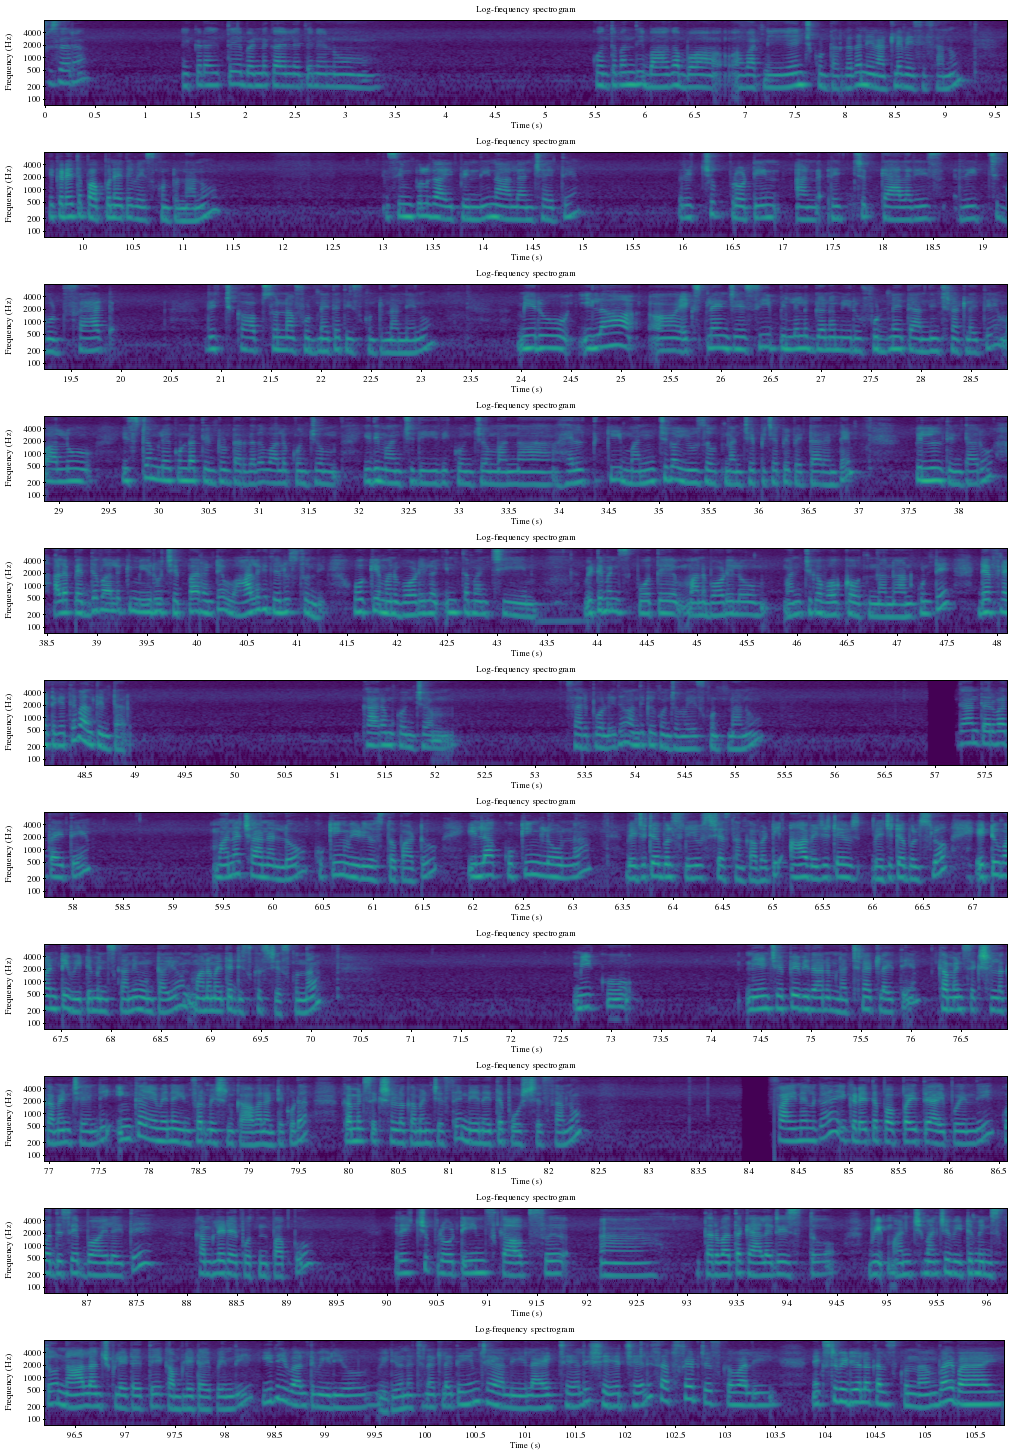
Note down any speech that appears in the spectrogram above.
చూసారా? ఇక్కడైతే బెండకాయలు అయితే నేను కొంతమంది బాగా బా వాటిని వేయించుకుంటారు కదా నేను అట్లే వేసేసాను. ఇక్కడైతే పప్పునైతే వేసుకుంటున్నాను. సింపుల్గా అయిపోయింది నా లంచ్ అయితే. Rich protein and rich calories rich good fat rich carbs ఉన్న ఫుడ్ని అయితే తీసుకుంటున్నాను నేను. మీరు ఇలా ఎక్స్ప్లెయిన్ చేసి పిల్లలకు గన మీరు ఫుడ్ని అయితే అందించినట్లయితే వాళ్ళు ఇష్టం లేకుండా తింటుంటారు కదా వాళ్ళు కొంచెం ఇది మంచిది ఇది కొంచెం మన హెల్త్కి మంచిగా యూజ్ అవుతుందని చెప్పి చెప్పి పెట్టారంటే పిల్లలు తింటారు. అలా పెద్దవాళ్ళకి మీరు చెప్పారంటే వాళ్ళకి తెలుస్తుంది. ఓకే మన బాడీలో ఇంత మంచి విటమిన్స్ పోతే మన బాడీలో మంచిగా వర్క్ అవుతుందని అనుకుంటే డెఫినెట్గా అయితే వాళ్ళు తింటారు. కారం కొంచెం సరిపోలేదు అందుకే కొంచెం వేసుకుంటున్నాను. దాని తర్వాత అయితే మన ఛానల్లో కుకింగ్ వీడియోస్తో పాటు ఇలా కుకింగ్లో ఉన్న వెజిటేబుల్స్ని యూస్ చేస్తాం కాబట్టి ఆ వెజిటే వెజిటేబుల్స్లో ఎటువంటి విటమిన్స్ కానీ ఉంటాయో మనమైతే డిస్కస్ చేసుకుందాం. మీకు నేను చెప్పే విధానం నచ్చినట్లయితే కమెంట్ సెక్షన్లో కమెంట్ చేయండి. ఇంకా ఏమైనా ఇన్ఫర్మేషన్ కావాలంటే కూడా కమెంట్ సెక్షన్లో కమెంట్ చేస్తే నేనైతే పోస్ట్ చేస్తాను. ఫైనల్గా ఇక్కడైతే పప్పు అయితే అయిపోయింది. కొద్దిసేపు బాయిల్ అయితే కంప్లీట్ అయిపోతుంది పప్పు. రిచ్ ప్రోటీన్స్ కాబ్స్ తర్వాత క్యాలరీస్తో వి మంచి మంచి విటమిన్స్తో నా లంచ్ ప్లేట్ అయితే కంప్లీట్ అయిపోయింది. ఇది ఇవాళ వీడియో. వీడియో నచ్చినట్లయితే ఏం చేయాలి? లైక్ చేయాలి షేర్ చేయాలి సబ్స్క్రైబ్ చేసుకోవాలి. నెక్స్ట్ వీడియోలో కలుసుకుందాం. Bye bye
